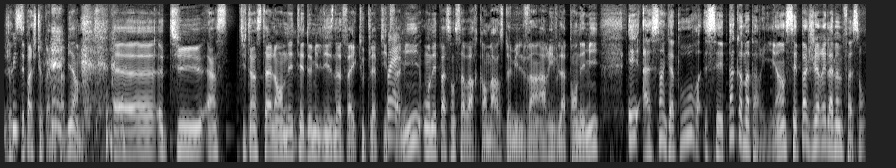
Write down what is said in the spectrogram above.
je ne sais pas, je te connais pas bien. Mais, euh, tu tu t'installes en été 2019 avec toute la petite Ouais. famille. On n'est pas sans savoir qu'en mars 2020 arrive la pandémie. Et à Singapour, c'est pas comme à Paris. Hein, c'est pas géré de la même façon.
